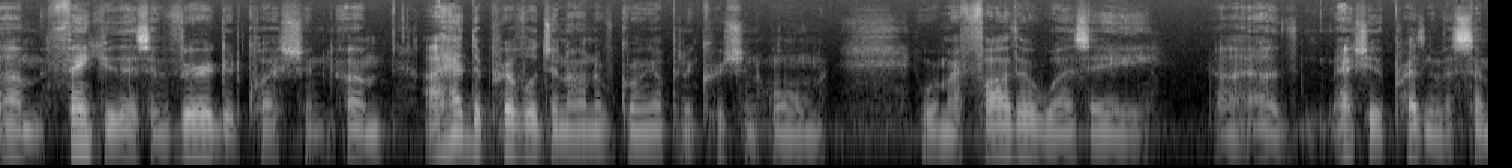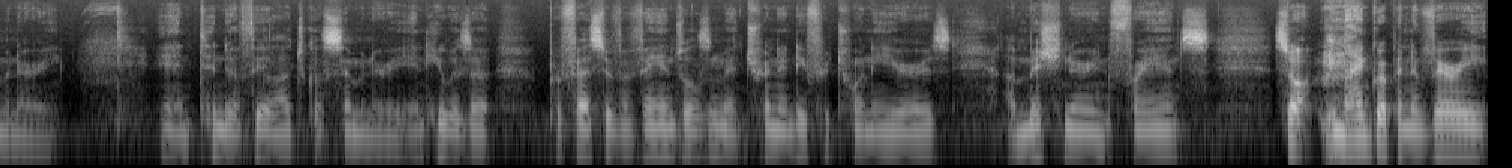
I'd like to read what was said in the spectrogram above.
Um, thank you. That's a very good question. Um, I had the privilege and honor of growing up in a Christian home where my father was a uh, actually the president of a seminary in Tyndale Theological Seminary, and he was a professor of evangelism at Trinity for 20 years, a missionary in France. So I grew up in a very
